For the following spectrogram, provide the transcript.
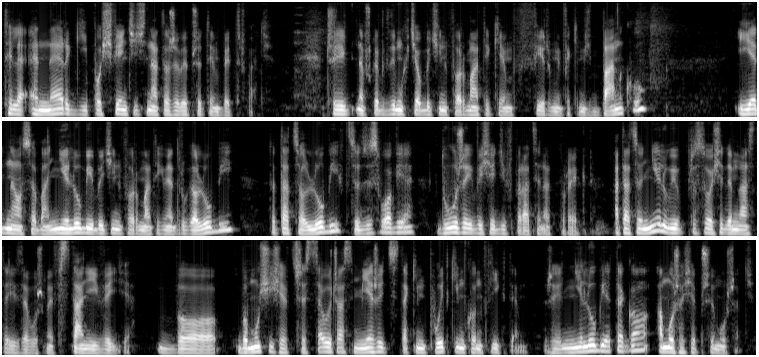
tyle energii poświęcić na to, żeby przy tym wytrwać. Czyli na przykład, gdybym chciał być informatykiem w firmie, w jakimś banku i jedna osoba nie lubi być informatykiem, a druga lubi, to ta, co lubi, w cudzysłowie, dłużej wysiedzi w pracy nad projektem. A ta, co nie lubi, po prostu o 17 załóżmy wstanie i wyjdzie. Bo, bo musi się przez cały czas mierzyć z takim płytkim konfliktem, że nie lubię tego, a muszę się przymuszać.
